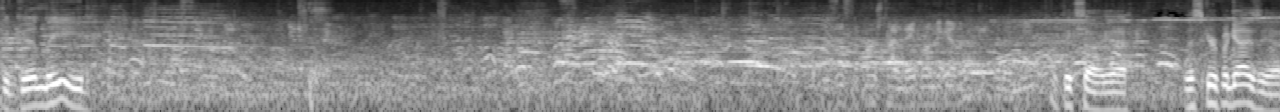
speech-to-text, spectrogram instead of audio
That's a good lead. Is this the first time they've run together? I think so, yeah. This group of guys, yeah.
